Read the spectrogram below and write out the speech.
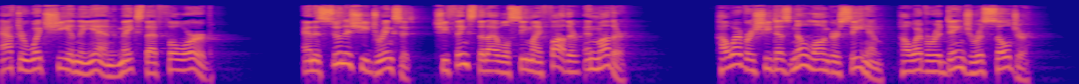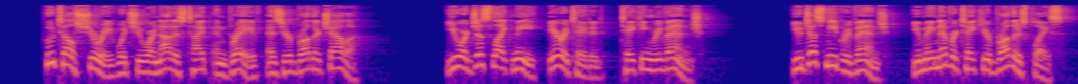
After which she in the end makes that faux herb. And as soon as she drinks it, she thinks that I will see my father and mother. However she does no longer see him, however a dangerous soldier. Who tells Shuri which you are not as type and brave as your brother Chala? You are just like me, irritated, taking revenge. You just need revenge, you may never take your brother's place.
